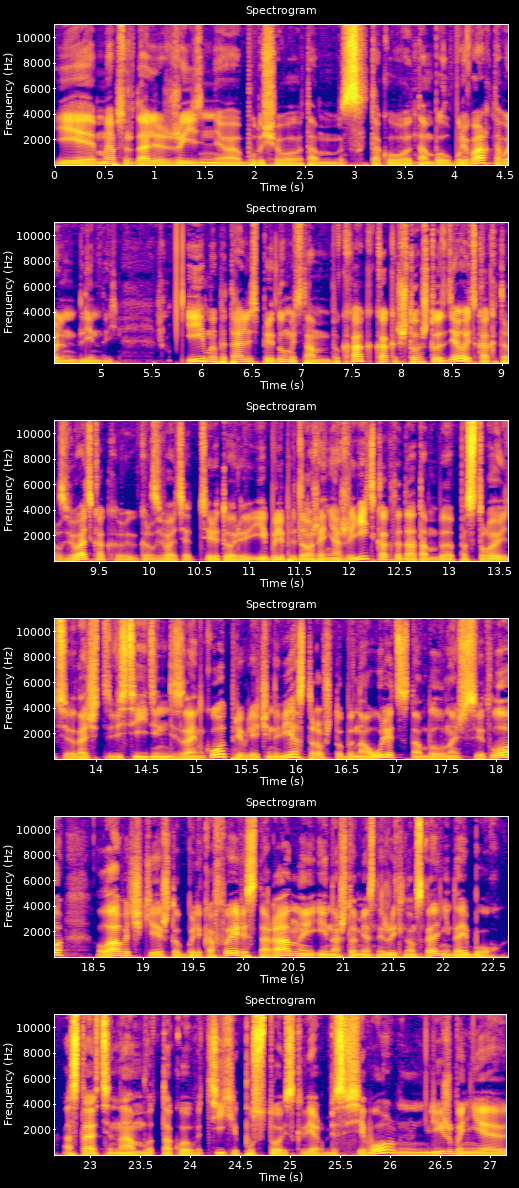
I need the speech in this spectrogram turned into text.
и мы обсуждали жизнь э, будущего, там, с такого, там был бульвар довольно длинный, и мы пытались придумать там, как, как, что, что сделать, как это развивать, как развивать эту территорию. И были предложения оживить как-то, да, там э, построить, значит, ввести единый дизайн-код, привлечь инвесторов, чтобы на улице там было, значит, светло, лавочки, чтобы были кафе, рестораны, и на что местные жители нам сказали, не дай бог. Оставьте нам вот такой вот тихий, пустой сквер без всего, лишь бы не,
